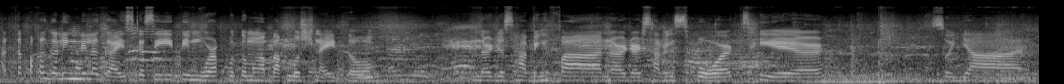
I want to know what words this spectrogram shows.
At napakagaling nila guys kasi teamwork po itong mga Backlash na ito. And they're just having fun or they're just having sports here. So, yan.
